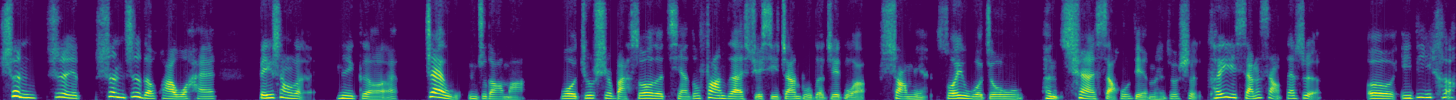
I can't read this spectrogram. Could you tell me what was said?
甚至甚至的话我还。背上了那个债务，你知道吗？我就是把所有的钱都放在学习占卜的这个上面，所以我就很劝小蝴蝶们，就是可以想想，但是，呃，一定要，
